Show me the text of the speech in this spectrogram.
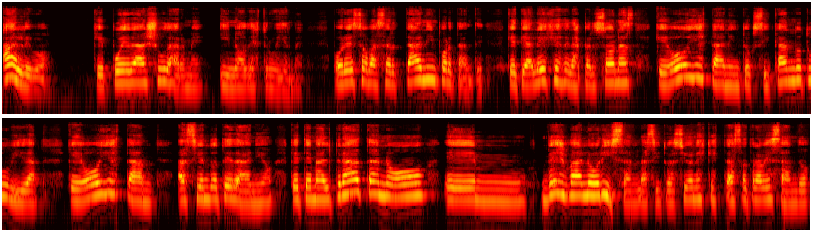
algo que pueda ayudarme y no destruirme. Por eso va a ser tan importante que te alejes de las personas que hoy están intoxicando tu vida, que hoy están haciéndote daño, que te maltratan o em, desvalorizan las situaciones que estás atravesando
